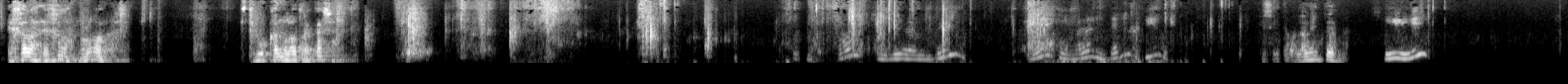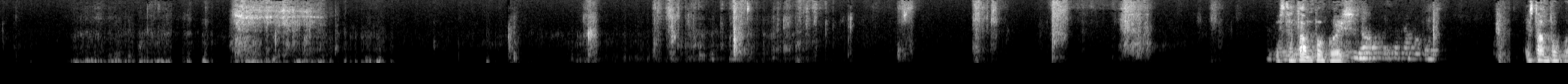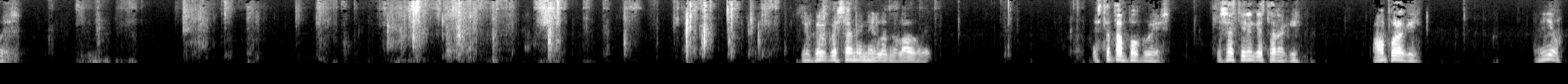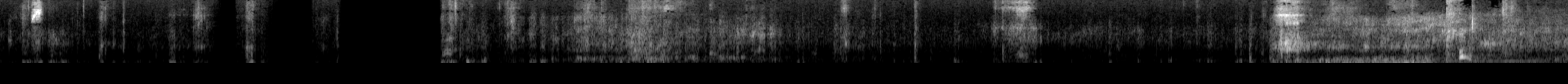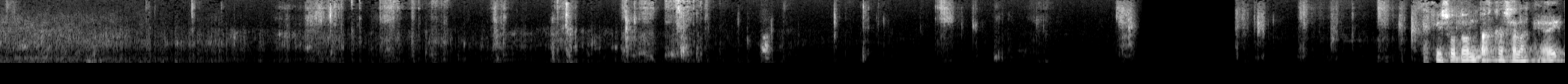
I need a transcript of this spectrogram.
Déjala, déjala, no lo hagas. Estoy buscando la otra casa. Que se te va la linterna. Sí. Esta tampoco es. No, esta tampoco es. Esta tampoco es. Yo creo que están en el otro lado, ¿eh? Esta tampoco es. Esas tienen que estar aquí. Vamos por aquí. Que son tantas casas las que hay.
